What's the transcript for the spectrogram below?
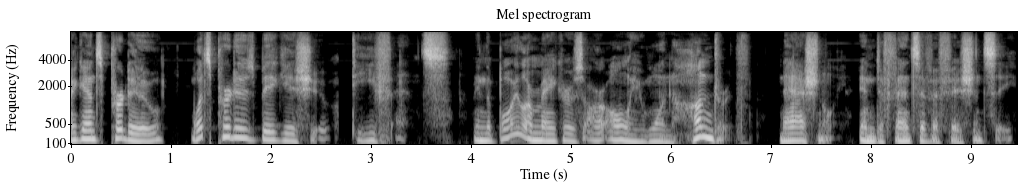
against Purdue, what's Purdue's big issue? Defense. I mean, the Boilermakers are only 100th nationally in defensive efficiency.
